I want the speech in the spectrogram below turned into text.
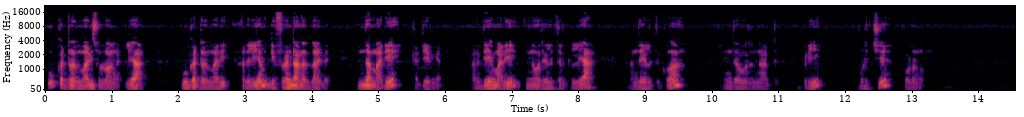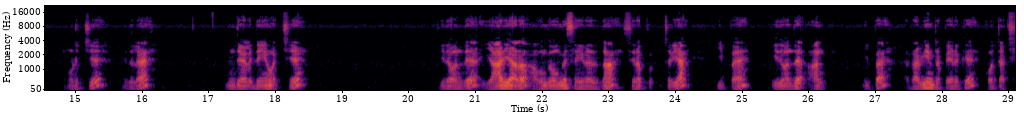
பூ கட்டுறது மாதிரி சொல்லுவாங்க இல்லையா? பூ கட்டுறது மாதிரி. அதுலேயும் டிஃப்ரெண்ட்டானது தான் இது. இந்த மாதிரி கட்டிடுங்க அதே மாதிரி இன்னொரு எழுத்து இருக்கு இல்லையா? அந்த எழுத்துக்கும் இந்த ஒரு நாட்டு இப்படி முடித்து போடணும். முடித்து இதில் இந்த இதையும் வச்சு இதை வந்து யார் யாரோ அவங்கவுங்க செய்கிறது தான் சிறப்பு. சரியா? இப்போ இது வந்து ஆண். இப்போ ரவின்ற பேருக்கு கோத்தாச்சு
